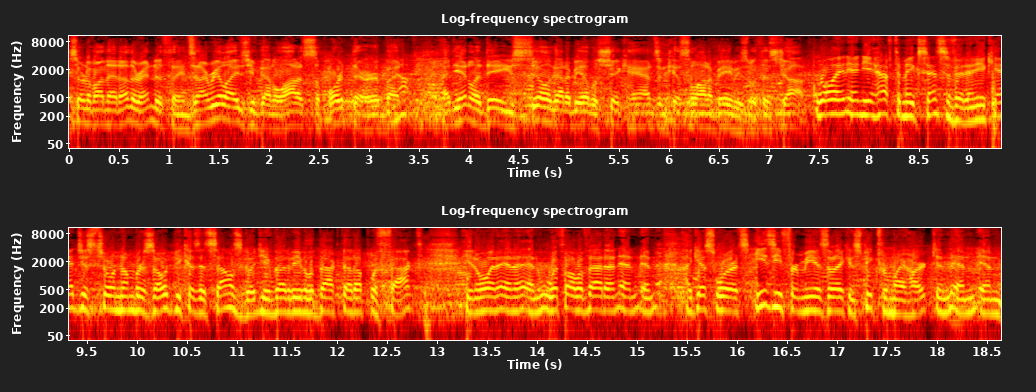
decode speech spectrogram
sort of on that other end of things? And I realize you've got a lot of support there, but yeah. at the end of the day, you still got to be able to shake hands and kiss a lot of babies with this job. Well, and, and you have to make sense of it, and you can't just throw numbers out because it sounds good. You've got to be able to back that up with fact, you know, and, and, and with all of that, and, and, and I guess where it's easy for me is that I can speak from my heart and, and, and,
